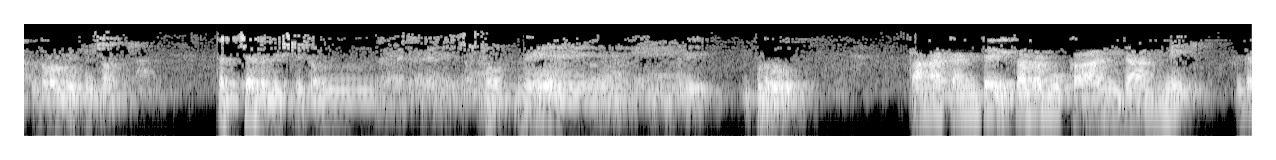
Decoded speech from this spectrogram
అంతవరకు చూసాం తచ్చదనిశ్చితం. స్వప్నే. ఇప్పుడు తనకంటే ఇతరము కాని దానిని అంటే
